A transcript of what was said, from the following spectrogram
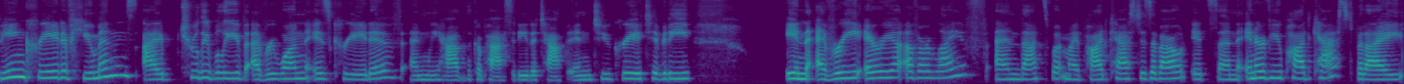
being creative humans. I truly believe everyone is creative and we have the capacity to tap into creativity in every area of our life. And that's what my podcast is about. It's an interview podcast, but I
